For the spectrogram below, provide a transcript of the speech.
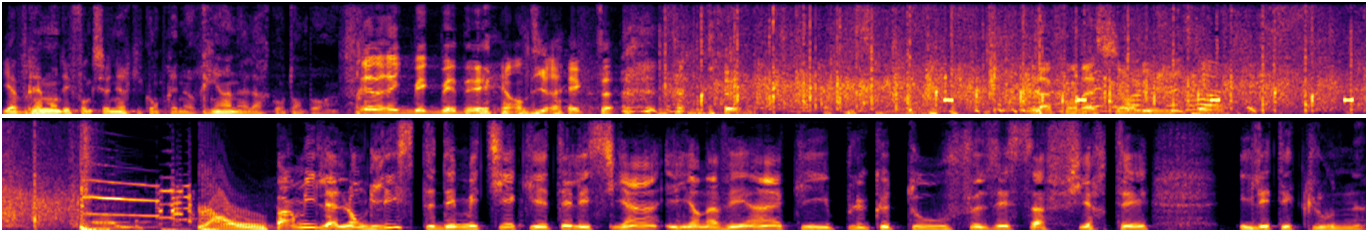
il y a vraiment des fonctionnaires qui comprennent rien à l'art contemporain. Frédéric Becbédé en direct de la Fondation Louis Vuitton. Parmi la longue liste des métiers qui étaient les siens, il y en avait un qui, plus que tout, faisait sa fierté. Il était clown.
